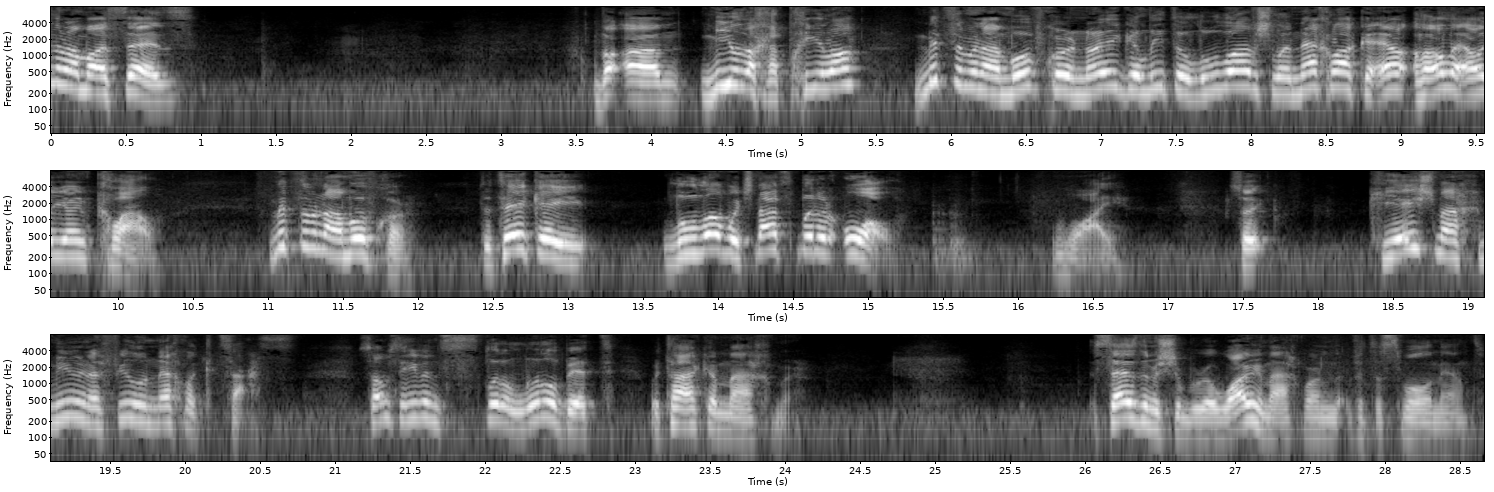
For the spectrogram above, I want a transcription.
the Ramah says, um, "Miyul achatchila mitzvah namuvchor noy galita lulav shlenechla ka'el el klal." Mitzvah to take a lulav which not split at all. Why? So kiesh machmir and afilu nechla. Some say even split a little bit with taka machmer. Says the Mishnah Berurah, why are you machmer if it's a small amount?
